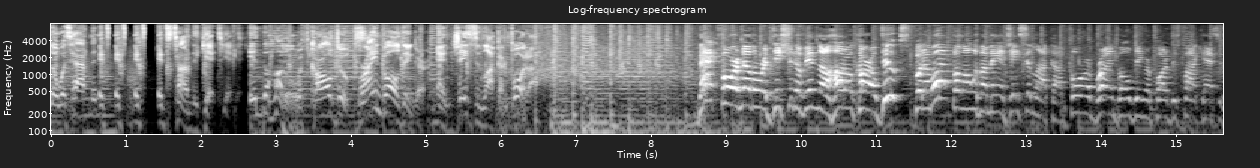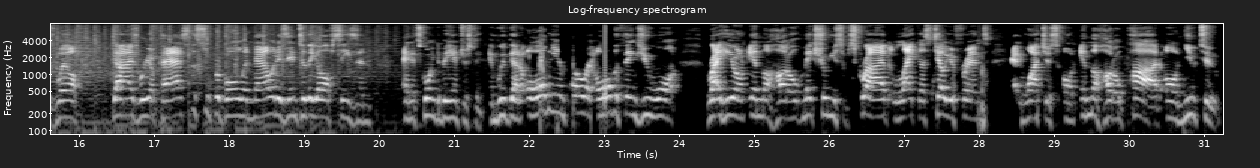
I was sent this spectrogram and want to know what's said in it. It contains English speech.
You know what's happening, it's, it's, it's, it's time to get in the huddle with Carl Dukes, Brian Baldinger, and Jason La Canfora. Back for another edition of In the Huddle. Carl Dukes put him up along with my man Jason La Canfora, Brian Baldinger, part of this podcast as well. Guys, we are past the Super Bowl and now it is into the offseason and it's going to be interesting. And we've got all the info and all the things you want right here on In the Huddle. Make sure you subscribe, like us, tell your friends, and watch us on In the Huddle Pod on YouTube.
